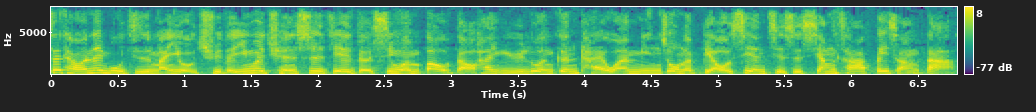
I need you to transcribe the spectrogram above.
在台湾内部其实蛮有趣的，因为全世界的新闻报道和舆论跟台湾民众的表现其实相差非常大。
